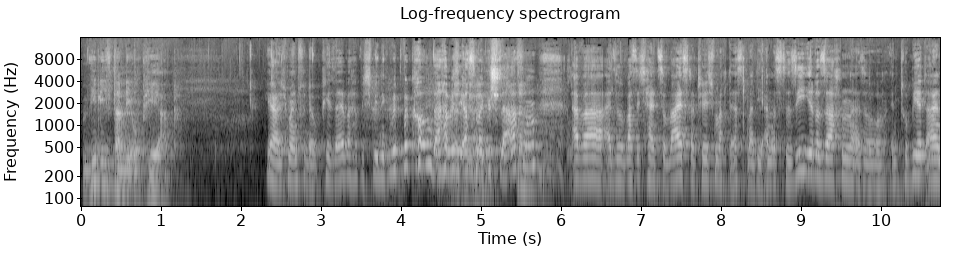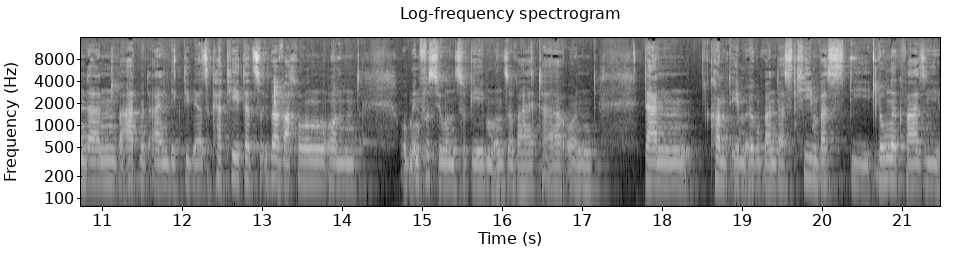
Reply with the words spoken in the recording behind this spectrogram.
Wie lief dann die OP ab? Ja, ich meine, von der OP selber habe ich wenig mitbekommen, da habe ich erstmal geschlafen. Aber also was ich halt so weiß, natürlich macht erstmal die Anästhesie ihre Sachen, also intubiert einen dann, beatmet einen, legt diverse Katheter zur Überwachung und um Infusionen zu geben und so weiter. Und dann kommt eben irgendwann das Team, was die Lunge quasi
